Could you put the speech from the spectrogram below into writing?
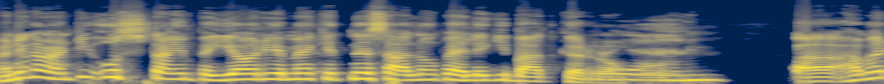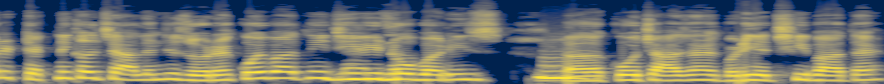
मैंने कहा आंटी उस टाइम पे ये और ये मैं कितने सालों पहले की बात कर रहा हूँ. अ, हमारे टेक्निकल चैलेंजेस हो रहे हैं कोई बात नहीं जीवी नो. वरीज। कोच आ जाए बड़ी अच्छी बात है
